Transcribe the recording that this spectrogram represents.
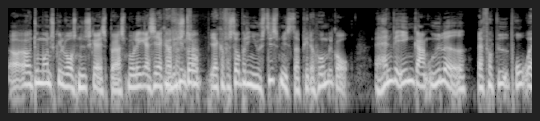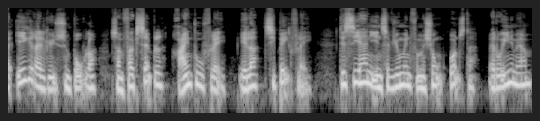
Og, og du må undskylde vores nysgerrige spørgsmål. Ikke? Altså, jeg, kan forstå, jeg kan forstå på din justitsminister, Peter Hummelgaard, at han vil ikke engang udlade at forbyde brug af ikke-religiøse symboler, som for eksempel regnbueflag eller Tibetflag. Det siger han i interview med Information onsdag. Er du enig med ham?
